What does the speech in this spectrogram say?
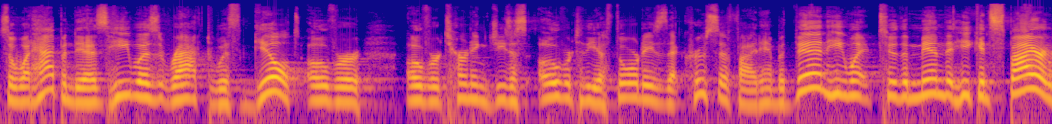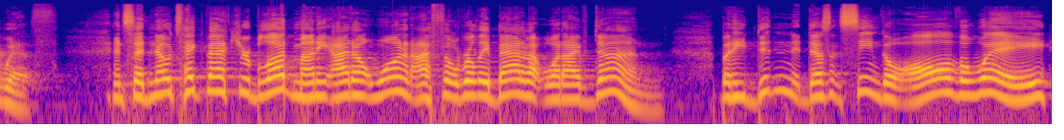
So what happened is he was racked with guilt over overturning Jesus over to the authorities that crucified him, but then he went to the men that he conspired with and said, No, take back your blood money. I don't want it. I feel really bad about what I've done. But he didn't, it doesn't seem, go all the way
